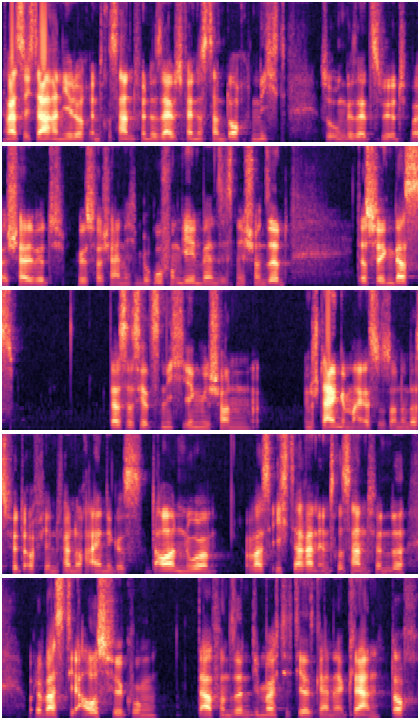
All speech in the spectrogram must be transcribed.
Was ich daran jedoch interessant finde, selbst wenn es dann doch nicht so umgesetzt wird, weil Shell wird höchstwahrscheinlich in Berufung gehen, wenn sie es nicht schon sind. Deswegen, das, das ist jetzt nicht irgendwie schon in Stein gemeißelt, sondern das wird auf jeden Fall noch einiges dauern. Nur was ich daran interessant finde oder was die Auswirkungen davon sind, die möchte ich dir jetzt gerne erklären. Doch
